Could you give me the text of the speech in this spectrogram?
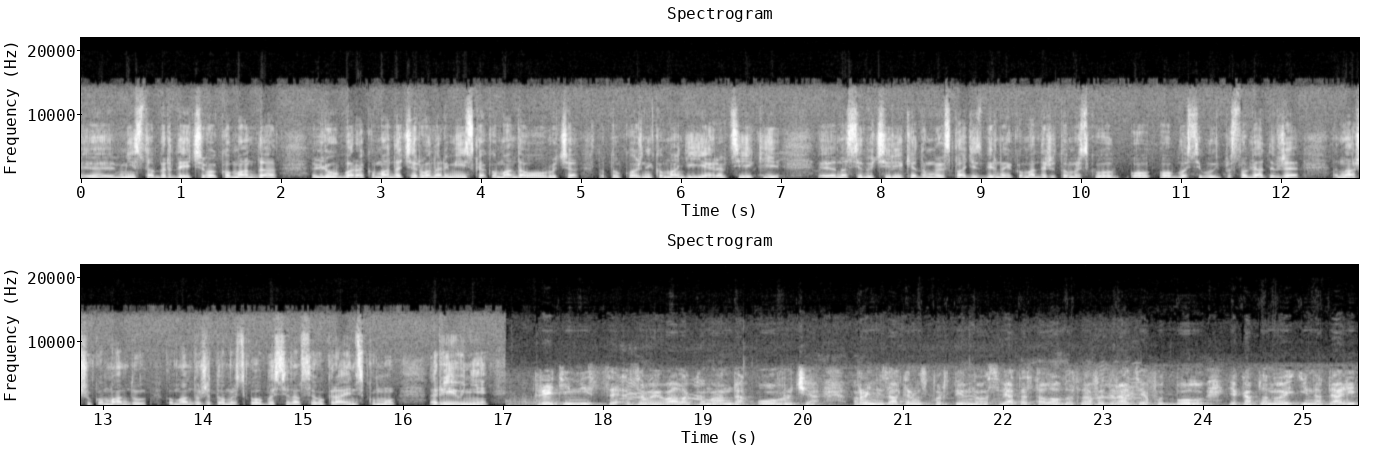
е, міста Бердичева, команда Любара, команда Червоноармійська, команда Овруча. Тобто в кожній команді є гравці, які на слідуючий рік, я думаю, в складі збірної команди Житомирської області будуть прославляти вже нашу команду, команду Житомирської області на всеукраїнському рівні. Третє місце завоювала команда Овруча. Організатором спортивного свята стала обласна федерація футболу, яка планує і надалі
